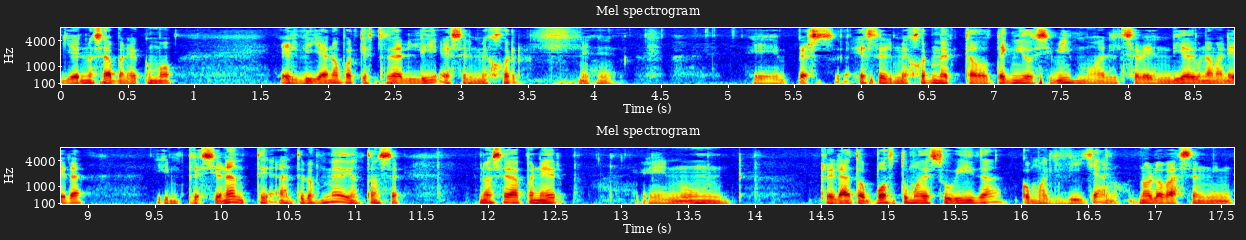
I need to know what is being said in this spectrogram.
Y él no se va a poner como el villano porque Stan Lee es el mejor eh, es el mejor mercado técnico de sí mismo. Él se vendía de una manera impresionante ante los medios. Entonces, no se va a poner en un relato póstumo de su vida como el villano. No lo va a hacer ni,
